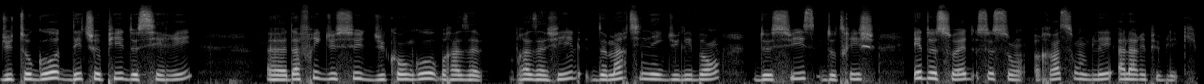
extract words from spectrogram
du Togo, d'Éthiopie, de Syrie, euh, d'Afrique du Sud, du Congo, Brazza- Brazzaville, de Martinique, du Liban, de Suisse, d'Autriche et de Suède se sont rassemblés à la République.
